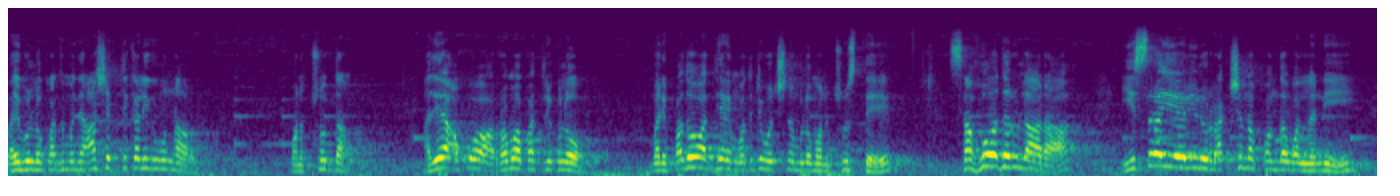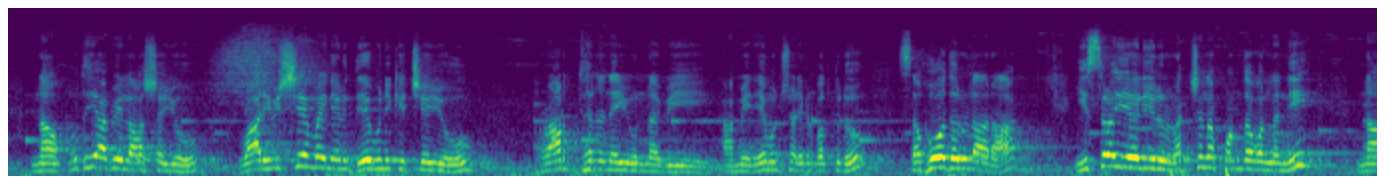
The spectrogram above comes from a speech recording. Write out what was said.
బైబిల్లో కొంతమంది ఆసక్తి కలిగి ఉన్నారు. మనం చూద్దాం. అదే అపో రోమాపత్రికలో మరి పదో అధ్యాయం మొదటి వచనంలో మనం చూస్తే సహోదరులారా ఇస్రాయేలీలు రక్షణ పొందవలనని నా హృదయాభిలాషయు వారి విషయమై నేను దేవునికి చేయు ప్రార్థననై ఉన్నవి. ఆమె ఏమంటున్నాడు ఇక్కడ భక్తుడు? సహోదరులారా ఇస్రాయేలీలు రక్షణ పొందవల్లని నా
